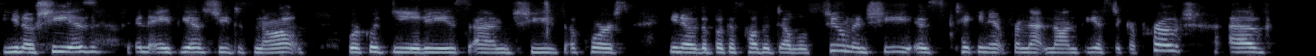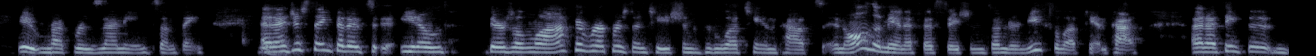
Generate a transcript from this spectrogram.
you know, she is an atheist. She does not work with deities. Um, she's, of course, you know, the book is called The Devil's Tome, and she is taking it from that non theistic approach of it representing something. Yeah. And I just think that it's, you know, there's a lack of representation for the left hand paths and all the manifestations underneath the left hand path. And I think that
